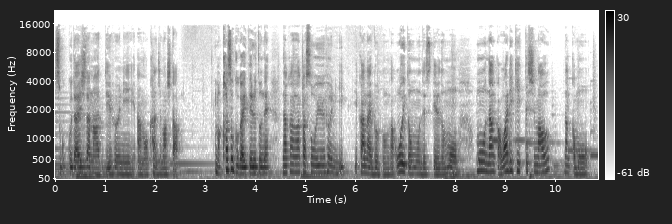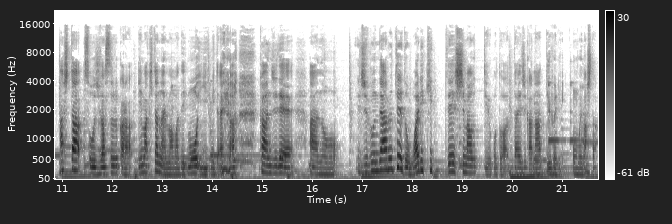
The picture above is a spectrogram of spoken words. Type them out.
すごく大事だなっていうふうにあの感じました。まあ、家族がいてるとねなかなかそういうふうにいかない部分が多いと思うんですけれどももうなんか割り切ってしまうなんかもう明日掃除はするから今汚いままでもういいみたいな感じであの自分である程度割り切ってしまうっていうことは大事かなっていうふうに思いました。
